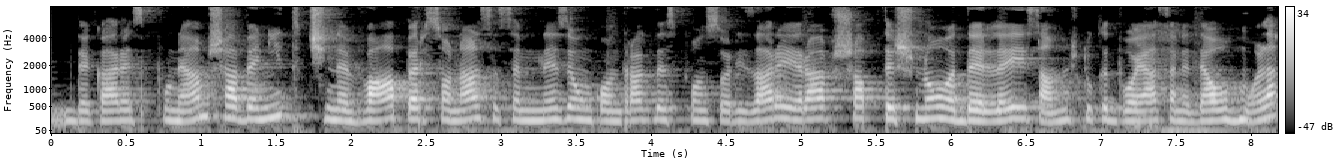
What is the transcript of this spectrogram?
de care spun spuneam, și a venit cineva personal să semneze un contract de sponsorizare, era 79 de lei sau nu știu cât voia să ne dea omul ăla,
